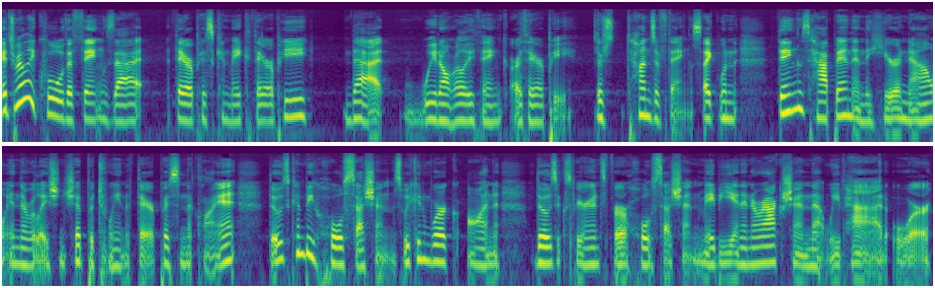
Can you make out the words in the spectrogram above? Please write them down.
It's really cool the things that therapists can make therapy that we don't really think are therapy. There's tons of things. Like when things happen in the here and now in the relationship between the therapist and the client, those can be whole sessions. We can work on those experiences for a whole session, maybe an interaction that we've had, or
